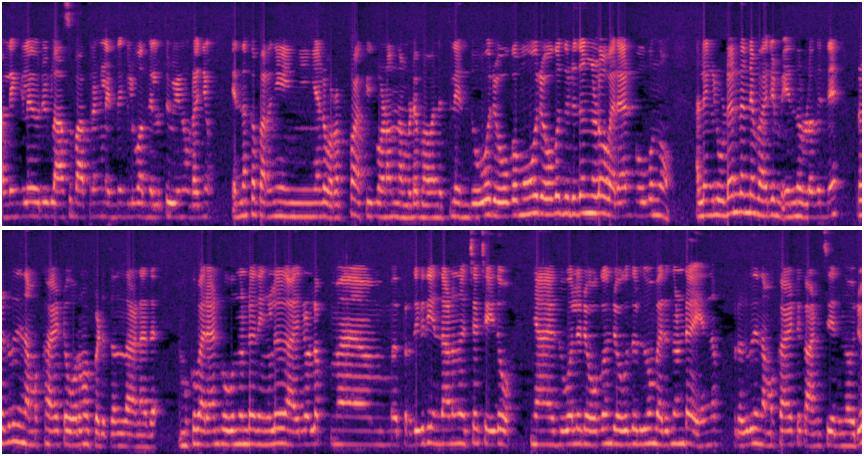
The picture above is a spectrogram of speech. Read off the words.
അല്ലെങ്കിൽ ഒരു ഗ്ലാസ് പാത്രങ്ങൾ എന്തെങ്കിലും നിലത്ത് വീണ് ഉടഞ്ഞു എന്നൊക്കെ പറഞ്ഞു കഴിഞ്ഞു കഴിഞ്ഞാൽ ഉറപ്പാക്കിക്കോണം നമ്മുടെ ഭവനത്തിൽ എന്തോ രോഗമോ രോഗദുരിതങ്ങളോ വരാൻ പോകുന്നു. അല്ലെങ്കിൽ ഉടൻ തന്നെ വരും എന്നുള്ളതിന്റെ പ്രകൃതി നമുക്കായിട്ട് ഓർമ്മപ്പെടുത്തുന്നതാണ് അത് നമുക്ക് വരാൻ പോകുന്നുണ്ട്. നിങ്ങൾ അതിനുള്ള പ്രതിവിധി എന്താണെന്ന് വെച്ചാൽ ചെയ്തോ? ഞാൻ ഇതുപോലെ രോഗം രോഗദുരിതവും വരുന്നുണ്ട് എന്ന് പ്രകൃതി നമുക്കായിട്ട് കാണിച്ചു തരുന്ന ഒരു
